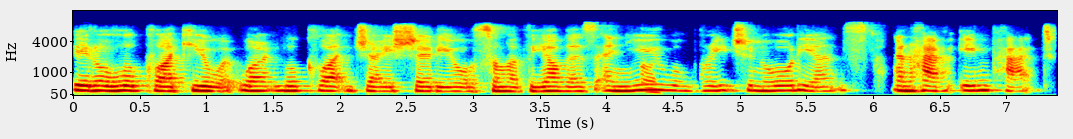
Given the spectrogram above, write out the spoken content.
it'll look like you. It won't look like Jay Shetty or some of the others. And you will reach an audience and have impact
